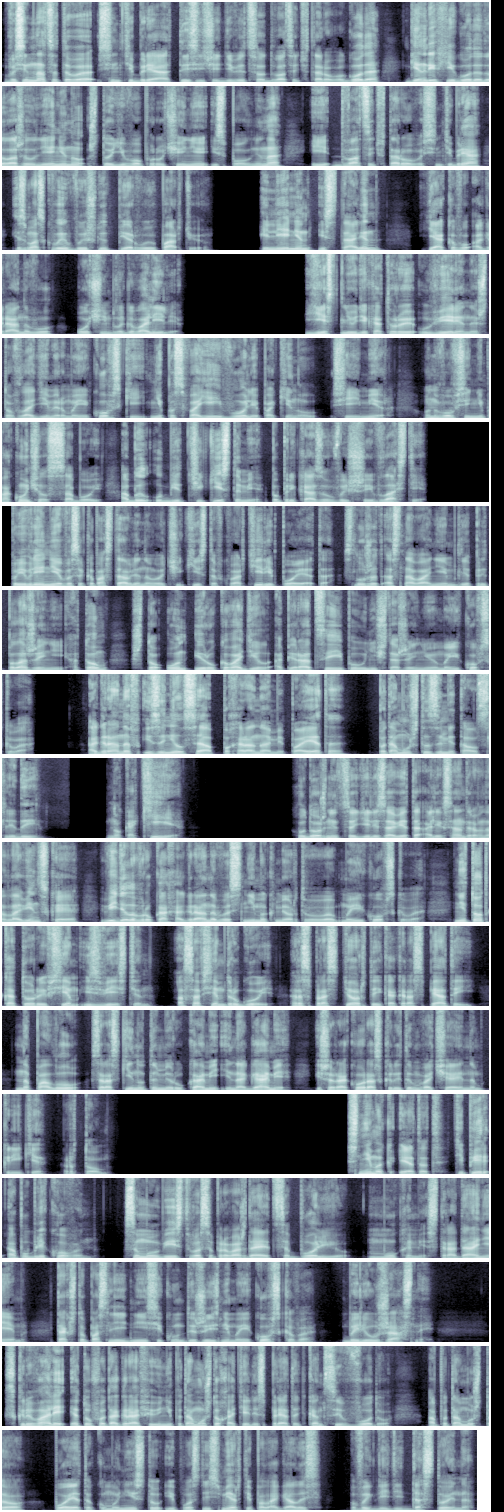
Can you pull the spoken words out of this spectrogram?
18 сентября 1922 года Генрих Егода доложил Ленину, что его поручение исполнено, и 22 сентября из Москвы вышлют первую партию. И Ленин, и Сталин Якову Агранову очень благоволили. Есть люди, которые уверены, что Владимир Маяковский не по своей воле покинул сей мир. Он вовсе не покончил с собой, а был убит чекистами по приказу высшей власти. Появление высокопоставленного чекиста в квартире поэта служит основанием для предположений о том, что он и руководил операцией по уничтожению Маяковского. Агранов и занялся похоронами поэта, потому что заметал следы. Но какие? Художница Елизавета Александровна Лавинская видела в руках Агранова снимок мертвого Маяковского, не тот, который всем известен, а совсем другой, распростертый, как распятый, на полу с раскинутыми руками и ногами и широко раскрытым в отчаянном крике ртом. Снимок этот теперь опубликован. Самоубийство сопровождается болью, муками, страданием, так что последние секунды жизни Маяковского были ужасны. Скрывали эту фотографию не потому, что хотели спрятать концы в воду, а потому что поэту-коммунисту и после смерти полагалось выглядеть достойно.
